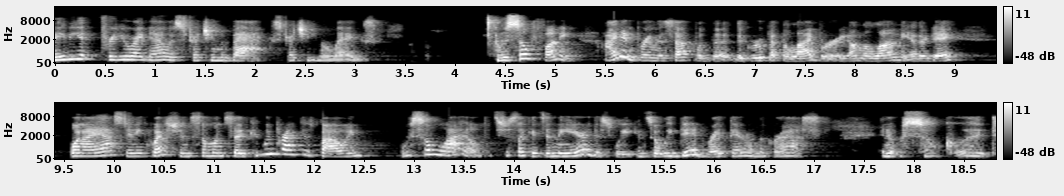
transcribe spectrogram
Maybe it for you right now is stretching the back, stretching the legs it was so funny. I didn't bring this up with the, the group at the library on the lawn the other day. When I asked any questions, someone said, Could we practice bowing? It was so wild. It's just like it's in the air this week. And so we did right there on the grass. And it was so good.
